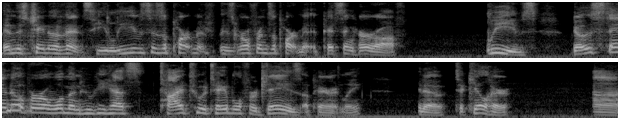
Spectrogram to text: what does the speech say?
in this chain of events, he leaves his apartment, his girlfriend's apartment, pissing her off. Leaves, goes stand over a woman who he has tied to a table for days, apparently, you know, to kill her. Uh,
